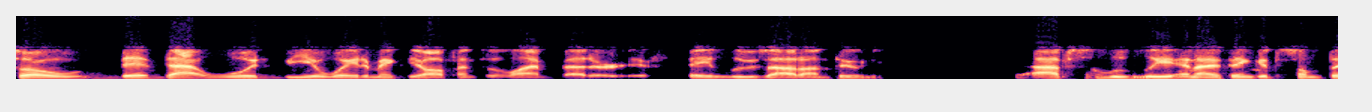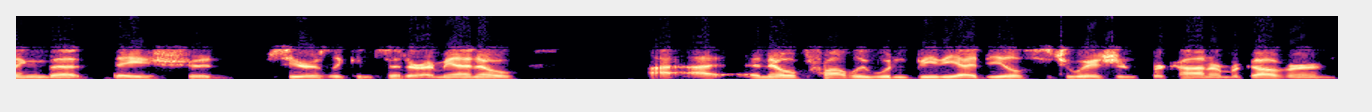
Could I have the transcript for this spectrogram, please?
So that that would be a way to make the offensive line better if they lose out on Thuney. Absolutely, and I think it's something that they should seriously consider. I mean, I know, I, I know it probably wouldn't be the ideal situation for Connor McGovern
